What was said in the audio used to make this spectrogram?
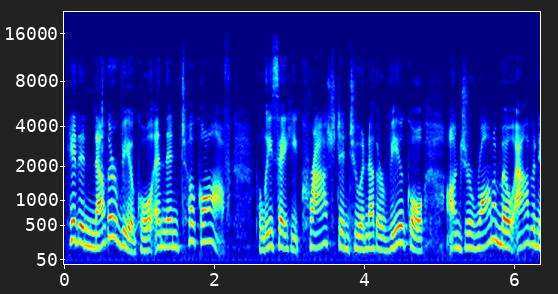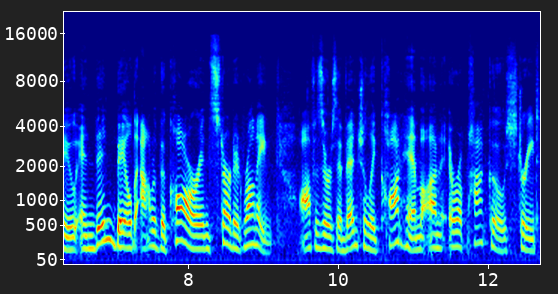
hit another vehicle, and then took off. Police say he crashed into another vehicle on Geronimo Avenue and then bailed out of the car and started running. Officers eventually caught him on Arapaho Street.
